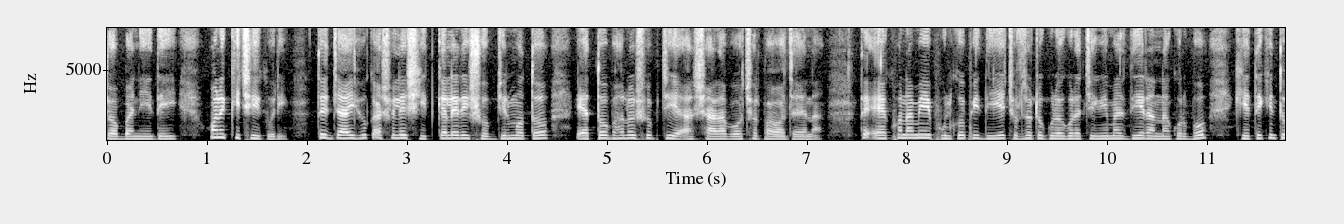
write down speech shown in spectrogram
চপ বানিয়ে দেই, অনেক কিছুই করি। তো যাই হোক, আসলে শীতকালের এই সবজির মতো এত ভালো সবজি আর সারা বছর পাওয়া যায় না। তো এখন আমি এই ফুলকপি দিয়ে ছোটো ছোটো গুঁড়ো গুঁড়া চিংড়ি মাছ দিয়ে রান্না করব। খেতে কিন্তু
